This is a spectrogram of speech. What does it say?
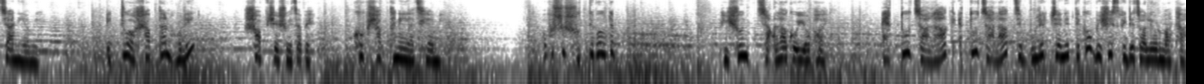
জানি আমি। একটু অসাবধান হলেই সব শেষ হয়ে যাবে। খুব সাবধানেই আছি আমি। অবশ্য সত্যি বলতে ভীষণ চালাক ওই অভয়। এত চালাক এত চালাক যে বুলেট ট্রেনের থেকেও বেশি স্পিডে চলে ওর মাথা।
